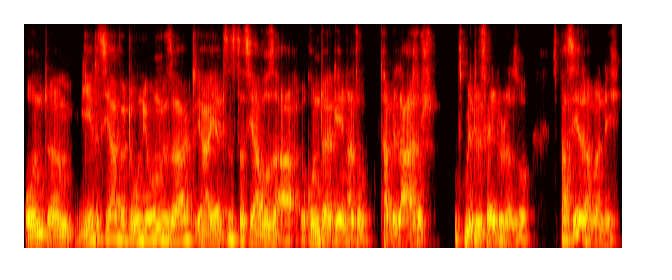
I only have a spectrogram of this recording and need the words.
Und ähm, jedes Jahr wird Union gesagt, ja, jetzt ist das Jahr, wo sie runtergehen, also tabellarisch. ins Mittelfeld oder so. Das passiert aber nicht.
